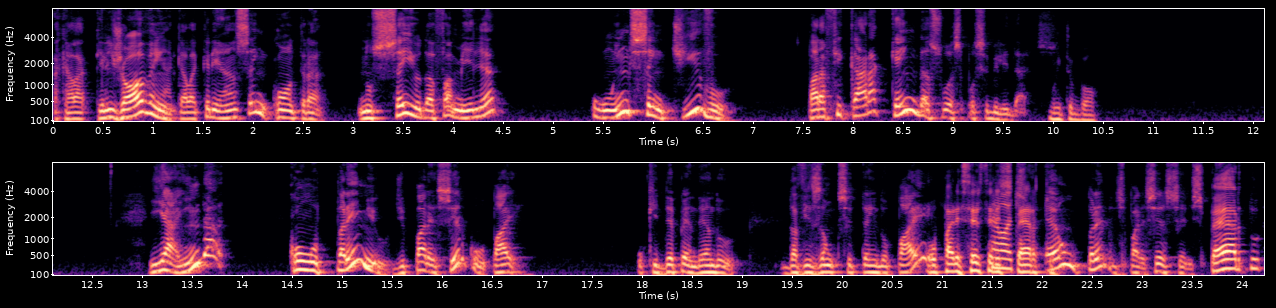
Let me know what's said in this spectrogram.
aquela, aquele jovem, aquela criança encontra no seio da família um incentivo para ficar aquém das suas possibilidades. Muito bom. E ainda com o prêmio de parecer com o pai. O que, dependendo da visão que se tem do pai. Ou parecer ser é esperto. Ótimo. É um prêmio de parecer ser esperto.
